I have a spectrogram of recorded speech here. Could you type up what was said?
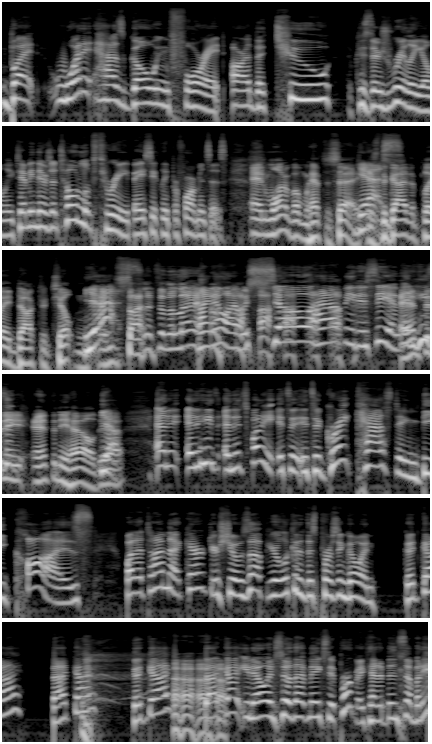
But what it has going for it are the two because there's really only two. I mean, there's a total of three basically performances. And one of them, we have to say, Yes. is the guy that played Dr. Chilton in Silence of the Lambs. I know. I was so happy to see him. And he's a- Anthony Anthony Heald. Yeah. Yeah, and it, and he's and it's funny. It's a it's a great casting because by the time that character shows up, you're looking at this person going, "Good guy, bad guy." Good guy, bad guy, you know, and so that makes it perfect. Had it been somebody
